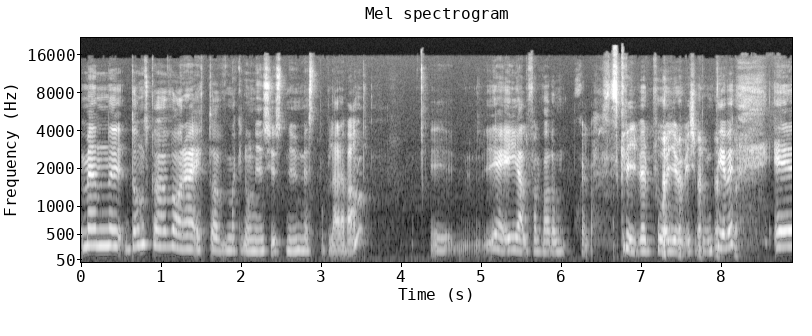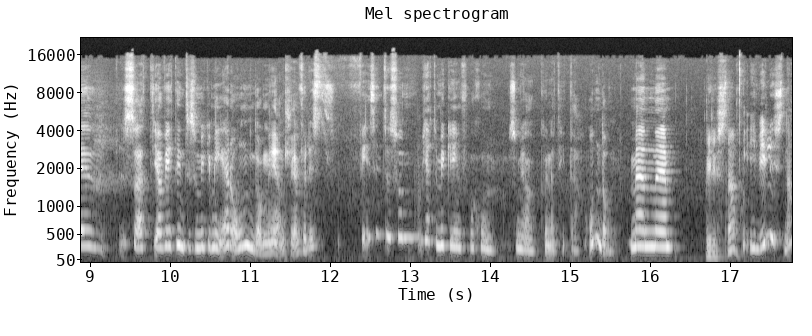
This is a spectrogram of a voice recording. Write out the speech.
Men de ska vara ett av Makedoniens just nu mest populära band. Det är i alla fall vad de själva skriver på Eurovision.tv. Så att jag vet inte så mycket mer om dem egentligen för det finns inte så jättemycket information som jag har kunnat hitta om dem. Men eh, Vi lyssnar. vi lyssnar.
